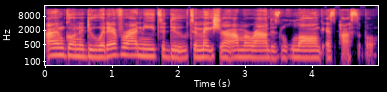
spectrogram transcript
I am going to do whatever I need to do to make sure I'm around as long as possible.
